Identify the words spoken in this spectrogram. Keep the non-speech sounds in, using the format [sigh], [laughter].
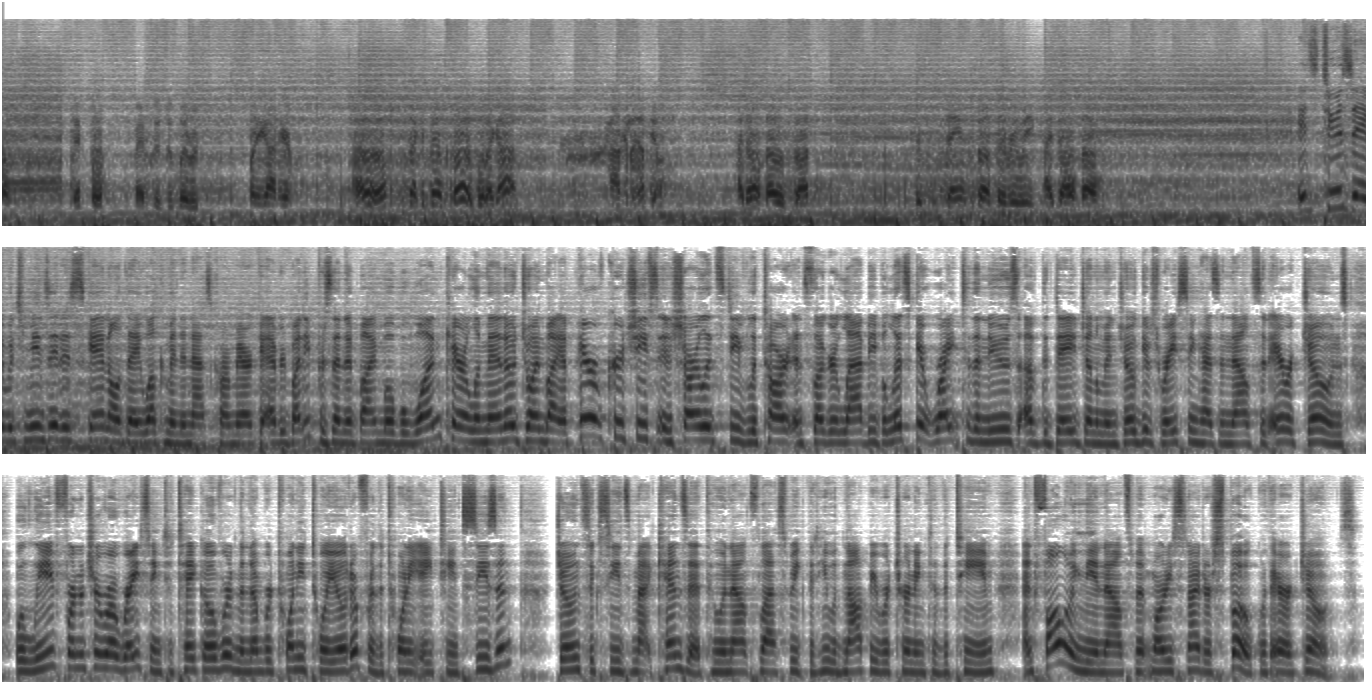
Get him. Info. Message delivered. What do you got here? I don't know. Second best car is what I got. How can I help you? I don't know, son. It's the same stuff every week. I don't know. It's Tuesday, which means it is Scan All Day. Welcome into NASCAR America, everybody. Presented by Mobil 1. Carolyn Manno, joined by a pair of crew chiefs in Charlotte, Steve Letarte and Slugger Labbe. But let's get right to the news of the day, gentlemen. Joe Gibbs Racing has announced that Erik Jones will leave Furniture Row Racing to take over the number 20 Toyota for the 2018 season. Jones succeeds Matt Kenseth, who announced last week that he would not be returning to the team. And following the announcement, Marty Snider spoke with Erik Jones.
